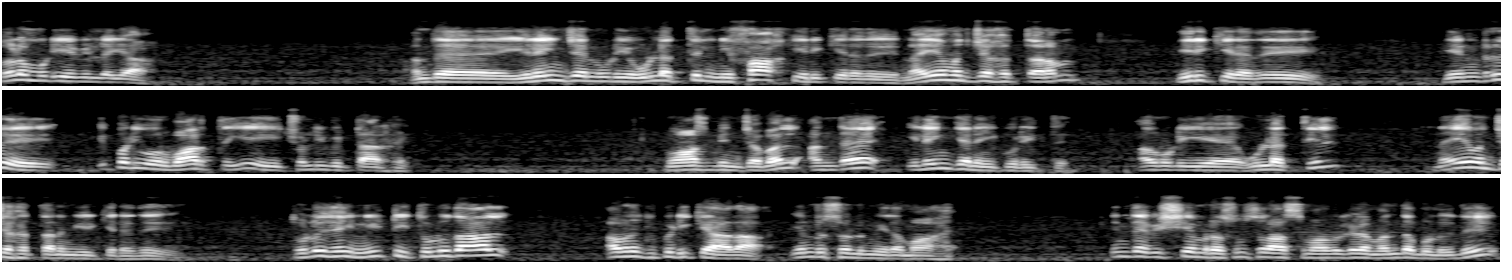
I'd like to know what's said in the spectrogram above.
தொழ முடியவில்லையா? அந்த இளைஞனுடைய உள்ளத்தில் நிஃபாக் இருக்கிறது நயவஞ்சகத்தனம் இருக்கிறது என்று இப்படி ஒரு வார்த்தையை சொல்லிவிட்டார்கள். முவாஸ் பின் ஜபல் அந்த இளைஞனை குறித்து அவருடைய உள்ளத்தில் நயவஞ்சகத்தனம் இருக்கிறது. தொழுகை நீட்டி தொழுதால் அவனுக்கு பிடிக்காதா என்று சொல்லும் விதமாக. இந்த விஷயம் ரசூசலாசம் அவர்களிடம் வந்த பொழுது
